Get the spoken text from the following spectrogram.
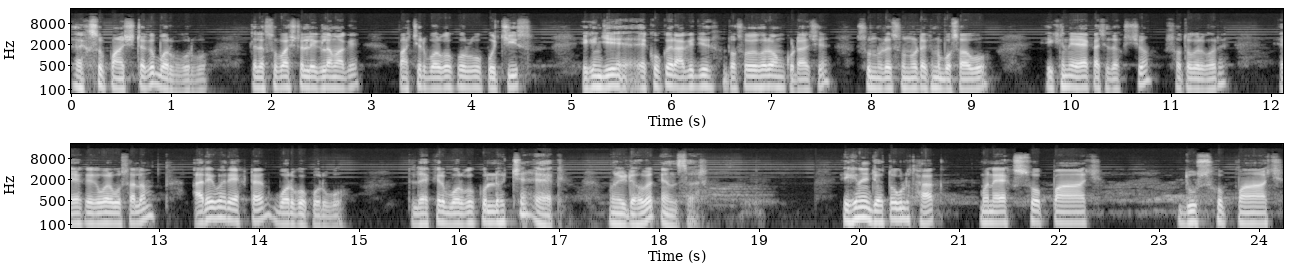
একশো পাঁচটাকে বর্গ করব। তাহলে একশো পাঁচটা লিখলাম আগে, পাঁচের বর্গ করব পঁচিশ। এখানে যে এককের আগে যে দশকের ঘরে অঙ্কটা আছে, শূন্যটা শূন্যটা এখানে বসাবো। এখানে এক আছে দেখছ, শতকের ঘরে। এক একবার বসালাম, আরেকবার একটার বর্গ করব। তাহলে একের বর্গ করলে হচ্ছে এক মানে এটা হবে ক্যান্সার। এখানে যতগুলো থাক মানে একশো পাঁচ, দুশো পাঁচ,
